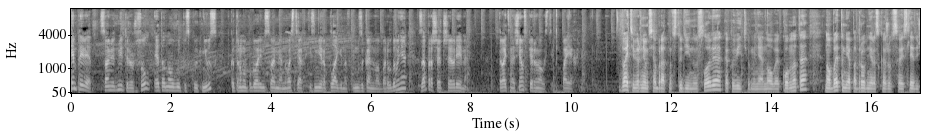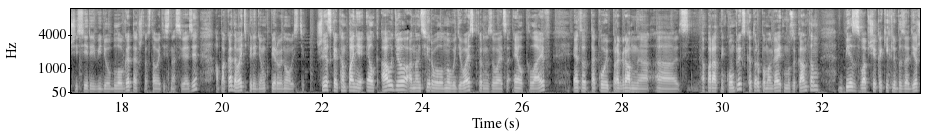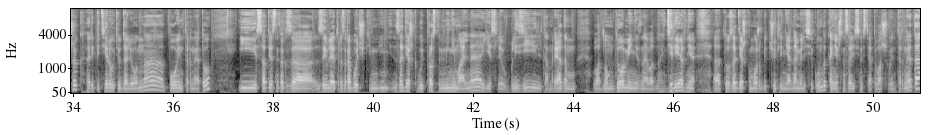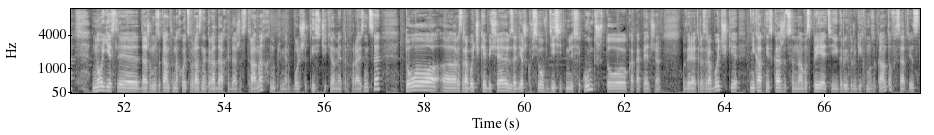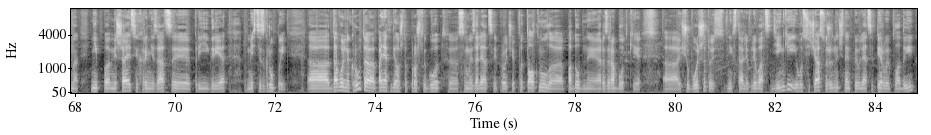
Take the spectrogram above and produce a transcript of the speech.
Всем привет! С вами Дмитрий Русул. Это новый выпуск Quick News, в котором мы поговорим с вами о новостях из мира плагинов и музыкального оборудования за прошедшее время. Давайте начнем с первой новости. Поехали! Давайте вернемся обратно в студийные условия. Как вы видите, у меня новая комната, но об этом я подробнее расскажу в своей следующей серии видеоблога, так что оставайтесь на связи. А пока давайте перейдем к первой новости. Шведская компания Elk Audio анонсировала новый девайс, который называется Elk Live. Это такой программно-аппаратный комплекс, который помогает музыкантам без вообще каких-либо задержек репетировать удаленно по интернету. И, соответственно, как за, заявляют разработчики, задержка будет просто минимальная, если вблизи или там рядом в одном доме, не знаю, в одной деревне, э, то задержка может быть чуть ли не одна миллисекунда, конечно, в зависимости от вашего интернета. Но если даже музыканты находятся в разных городах и даже странах, например, больше тысячи километров разницы, то э, разработчики обещают задержку всего в 10 миллисекунд, что, как опять же уверяют разработчики, никак не скажется на восприятии игры других музыкантов и, соответственно, не помешает синхронизации при игре вместе с группой. А, довольно круто. Понятное дело, что прошлый год э, самоизоляции и прочее подтолкнуло подобные разработки а, еще больше, то есть в них стали вливаться деньги, и вот сейчас уже начинают появляться первые плоды.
